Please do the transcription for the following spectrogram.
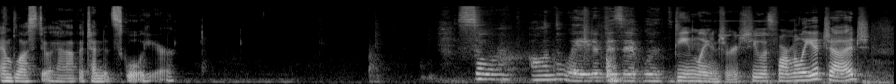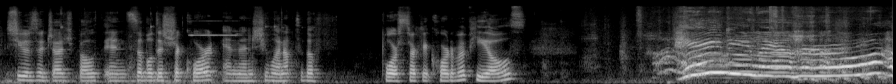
am blessed to have attended school here. So we're on the way to visit with Dean Landrieu. She was formerly a judge. She was a judge both in civil district court and then she went up to the Fourth Circuit Court of Appeals Hey, Landrieu.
